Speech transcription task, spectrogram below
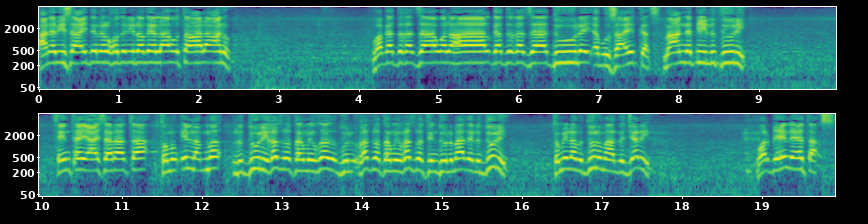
عن أبي سعيد الخدري رضي الله تعالى عنه. وقد غزا والهال قد غزا دولي أبو سعيد كس مع النبي للدولي. ثنتي عشرة ثم إلا ما للدولي. غزوة من غزوة من غزوة دول ماذا للدولي؟ ثم إلا بدول مع الجري وأربعين ليتاس.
